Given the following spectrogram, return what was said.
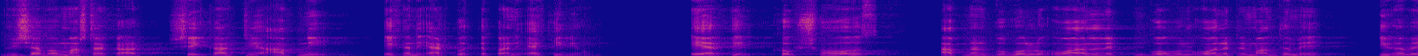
ভিসা বা মাস্টার কার্ড সেই কার্ডটি আপনি এখানে অ্যাড করতে পারেন, একই নিয়ম। এ আর কি, খুব সহজ। আপনার গুগল ওয়ালেট গুগল ওয়ালেটের মাধ্যমে কীভাবে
